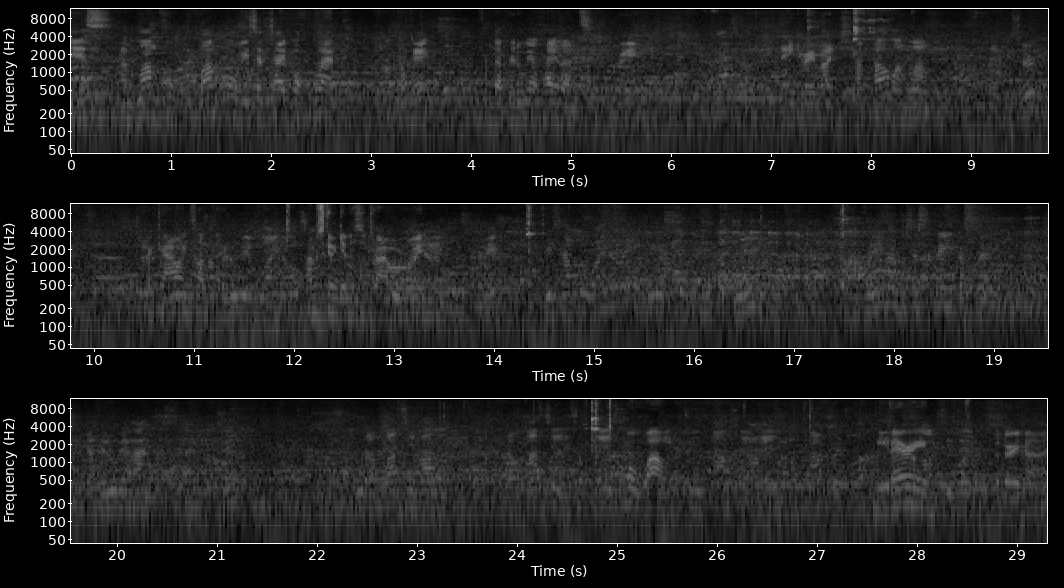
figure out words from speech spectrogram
Yes, and wampo. Wampo is a type of plant, okay, from the Peruvian highlands. Great. Thank you very much. Cacao and wampo. Thank you, sir. Sir, Cacao and something. Peruvian wine also. I'm just gonna give this a try while we're waiting. Okay. This apple winery is Apurima. Apurima is a state of Peru, the eh. Peruvian Andes. Okay. Urahuasi Valley. Urahuasi is a place. Oh wow. 2,800 meters Very- above sea level. So very high.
